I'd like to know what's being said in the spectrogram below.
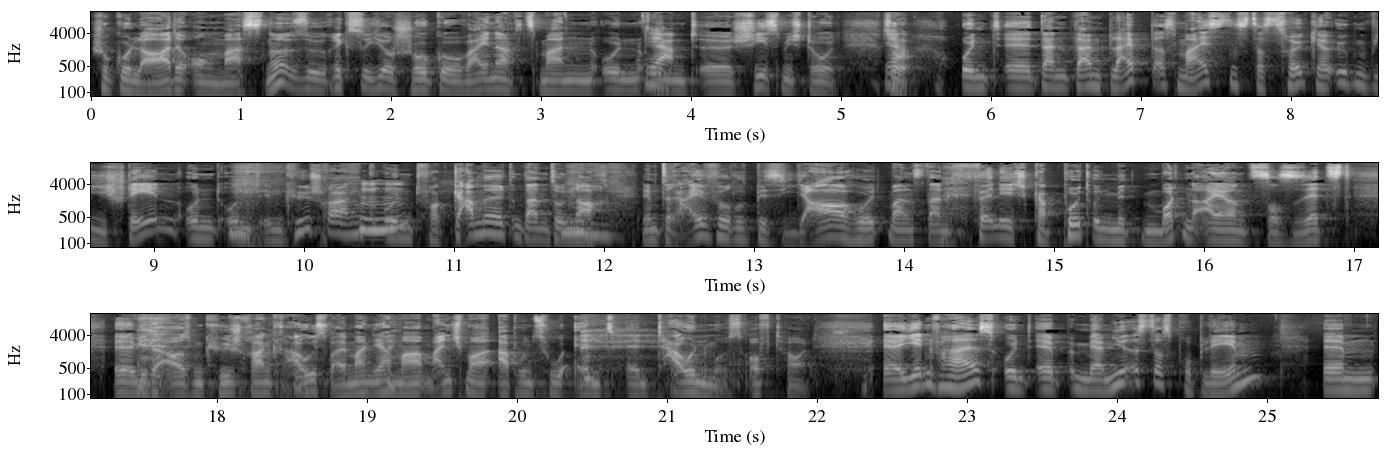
Schokolade en masse, ne? So kriegst du hier Schoko, Weihnachtsmann und, Ja. und äh, schieß mich tot. So, Ja. und äh, dann, dann bleibt das meistens das Zeug ja irgendwie stehen und, und im Kühlschrank Mhm. und vergammelt und dann so nach einem Dreiviertel bis Jahr holt man es dann völlig kaputt und mit Motteneiern zersetzt äh, wieder aus dem Kühlschrank raus, weil man ja mal manchmal ab und zu ent, enttauen muss, auftauen. Äh, jedenfalls, und äh, bei mir ist das Problem, ähm,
